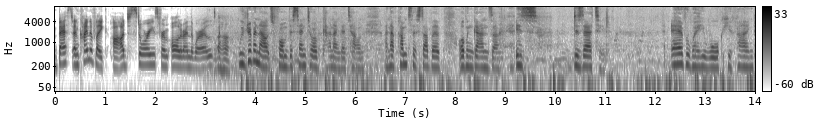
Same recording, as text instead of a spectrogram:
best and kind of like odd stories from all around the world. Uh-huh. We've driven out from the center of Kananga town and have come to the suburb of Nganza. It's deserted. Everywhere you walk, you find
